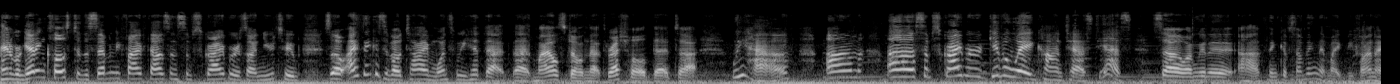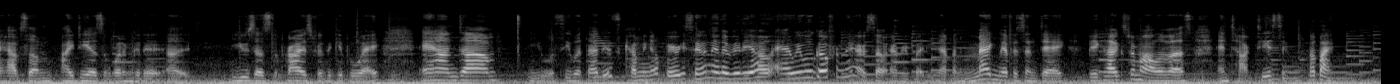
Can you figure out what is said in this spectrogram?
And we're getting close to the 75,000 subscribers on YouTube. So I think it's about time once we hit that, that milestone, that threshold, that uh, we have um, a subscriber giveaway contest. Yes. So I'm going to uh, think of something that might be fun. I have some ideas of what I'm going to uh, use as the prize for the giveaway. And um, you will see what that is coming up very soon in a video, and we will go from there. So, everybody, have a magnificent day. Big hugs from all of us, and talk to you soon. Bye bye.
